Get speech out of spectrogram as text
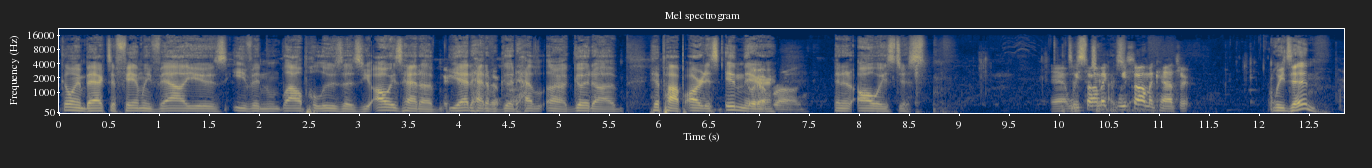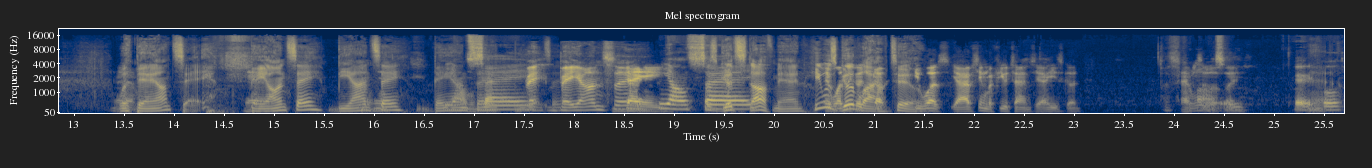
going back to family values, even Lollapaloozas, you always had a you had to have a good head, uh, good uh, hip hop artist in there, and it always just Yeah, we Just saw him. at- We saw him at concert. we did with Beyonce, Beyonce, Beyonce, Beyonce. Beyonce. Beyonce. Beyonce. It was good stuff, man. He it was a good live stuff. too. He was. Yeah, I've seen him a few times. Yeah, he's good. That's. Absolutely. Awesome. Very Yeah. cool.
